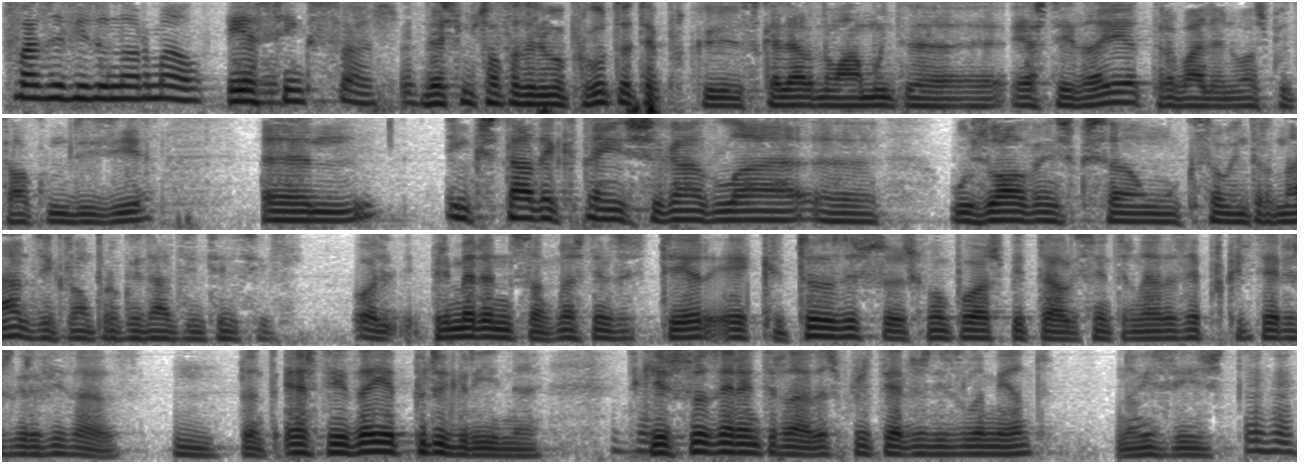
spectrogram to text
faz a vida normal. É assim que se faz. Deixe-me só fazer uma pergunta, até porque se calhar não há muita eh, esta ideia, trabalha no hospital, como dizia. Um, em que estado é que têm chegado lá uh, os jovens que são, que são internados e que vão para cuidados intensivos? Olha, a primeira noção que nós temos de ter é que todas as pessoas que vão para o hospital e são internadas é por critérios de gravidade. Hum. Portanto, esta ideia peregrina de que as pessoas eram internadas por critérios de isolamento não existe. Uhum.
